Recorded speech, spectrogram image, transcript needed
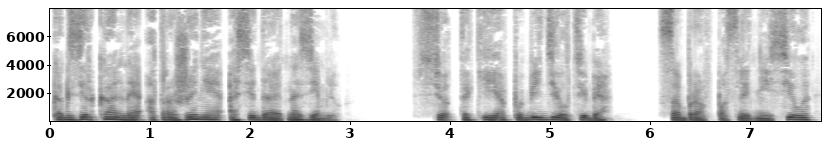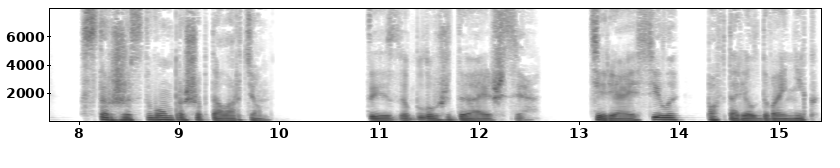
как зеркальное отражение, оседает на землю. «Все-таки я победил тебя!» Собрав последние силы, с торжеством прошептал Артем. «Ты заблуждаешься!» Теряя силы, повторил двойник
